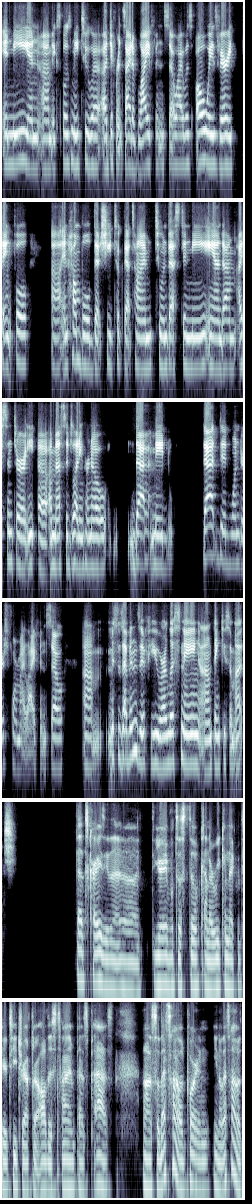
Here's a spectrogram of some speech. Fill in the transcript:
in me and um, exposed me to a, a, different side of life. And so I was always very thankful uh, and humbled that she took that time to invest in me. And um, I sent her a, a, message letting her know that made that did wonders for my life. And so, um, Mrs. Evans, if you are listening, um, thank you so much. That's crazy that uh, you're able to still kind of reconnect with your teacher after all this time has passed. Uh, so that's how important, you know, that's how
